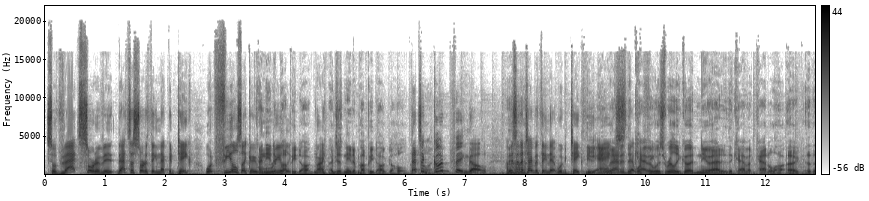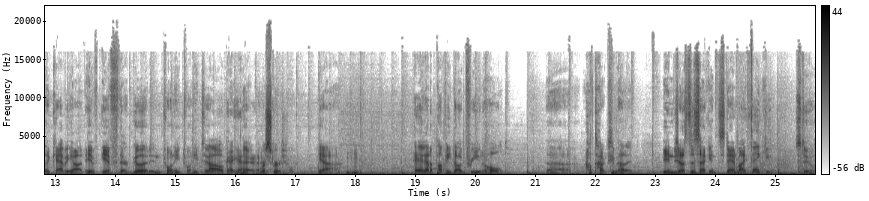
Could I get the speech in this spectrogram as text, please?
So that's sort of it. That's the sort of thing that could take what feels like a I need really, a puppy dog. I- I just need a puppy dog to hold. that's a I need. good thing, though. This is the type of thing that would take the You angst added the that. It was really good, and you added the caveat catalog, uh, the caveat if if they're good in 2022. Oh, okay, yeah, There, we're screwed. Yeah. mhm Hey, I got a puppy dog for you to hold. Uh, I'll talk to you about it in just a second. Stand by. Thank you, Stu.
